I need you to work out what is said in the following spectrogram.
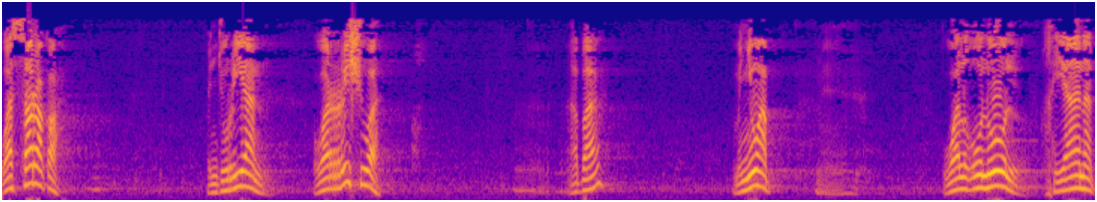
Wasarakah, pencurian, warishwah, apa? Menyuap. Wal ghulul, khianat.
